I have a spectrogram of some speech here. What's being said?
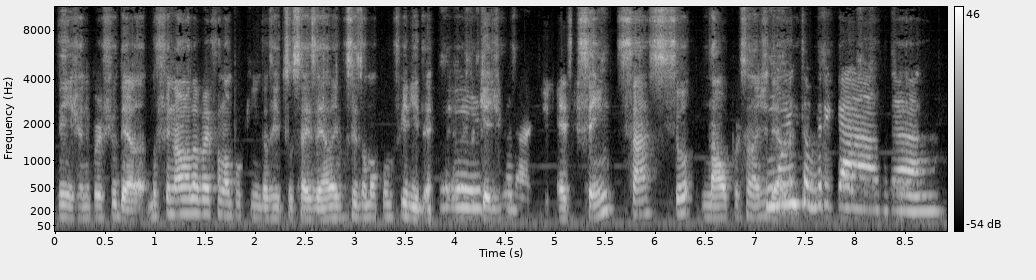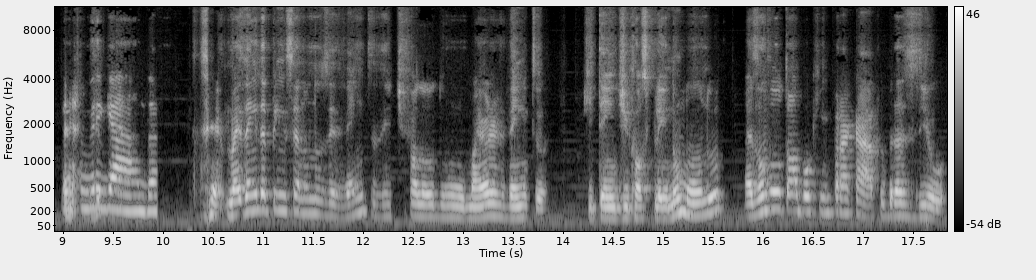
veja no perfil dela. No final ela vai falar um pouquinho das redes sociais dela e vocês dão uma conferida. Isso. Porque de verdade é sensacional o personagem dela. Muito obrigada. Muito obrigada. Mas ainda pensando nos eventos, a gente falou do maior evento que tem de cosplay no mundo. Mas vamos voltar um pouquinho para cá, para o Brasil.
